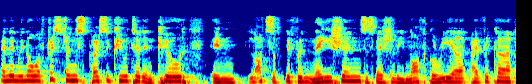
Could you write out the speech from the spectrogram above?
And then we know of Christians persecuted and killed in lots of different nations, especially North Korea, Africa,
